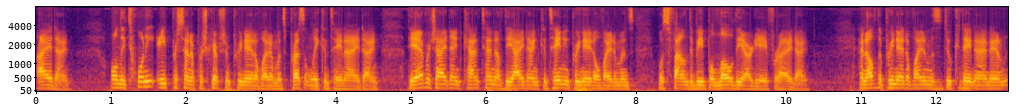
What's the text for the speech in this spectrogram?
iodine? Only 28% of prescription prenatal vitamins presently contain iodine. The average iodine content of the iodine containing prenatal vitamins was found to be below the RDA for iodine. And of the prenatal vitamins that do contain iodine,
